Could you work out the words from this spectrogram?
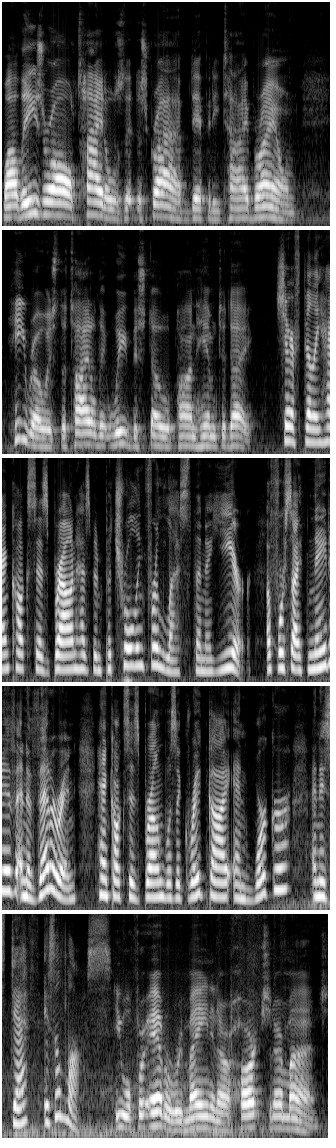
While these are all titles that describe Deputy Ty Browne, hero is the title that we bestow upon him today. Sheriff Billy Hancock says Browne has been patrolling for less than a year. A Forsyth native and a veteran, Hancock says Browne was a great guy and worker, and his death is a loss. He will forever remain in our hearts and our minds,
